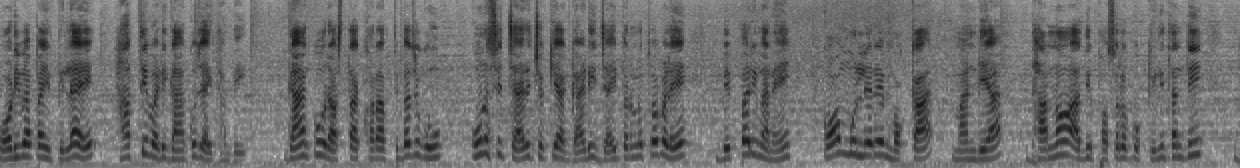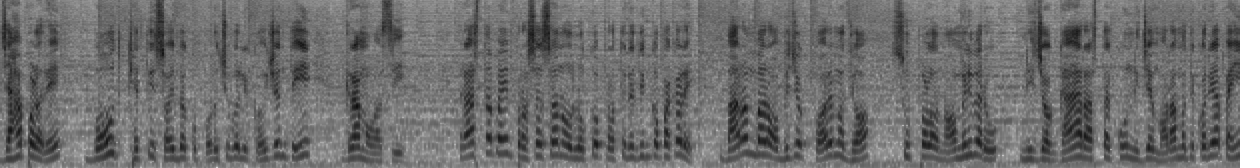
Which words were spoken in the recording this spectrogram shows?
ପଢ଼ିବା ପାଇଁ ପିଲାଏ ହାତୀବାଡ଼ି ଗାଁକୁ ଯାଇଥାନ୍ତି ଗାଁକୁ ରାସ୍ତା ଖରାପ ଥିବା ଯୋଗୁଁ କୌଣସି ଚାରିଚକିଆ ଗାଡ଼ି ଯାଇପାରୁନଥିବା ବେଳେ ବେପାରୀମାନେ କମ୍ ମୂଲ୍ୟରେ ମକା ମାଣ୍ଡିଆ ଧାନ ଆଦି ଫସଲକୁ କିଣିଥାନ୍ତି ଯାହାଫଳରେ ବହୁତ କ୍ଷତି ସହିବାକୁ ପଡ଼ୁଛି ବୋଲି କହିଛନ୍ତି ଗ୍ରାମବାସୀ ରାସ୍ତା ପାଇଁ ପ୍ରଶାସନ ଓ ଲୋକ ପ୍ରତିନିଧିଙ୍କ ପାଖରେ ବାରମ୍ବାର ଅଭିଯୋଗ ପରେ ମଧ୍ୟ ସୁଫଳ ନ ମିଳିବାରୁ ନିଜ ଗାଁ ରାସ୍ତାକୁ ନିଜେ ମରାମତି କରିବା ପାଇଁ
